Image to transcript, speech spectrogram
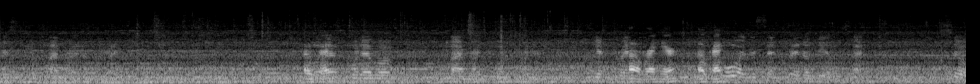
this is the climb rate, right? Okay. Whatever, climb rate you want to put in. Yeah, right. Oh, right here. Okay. Or the center rate on the other side. So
